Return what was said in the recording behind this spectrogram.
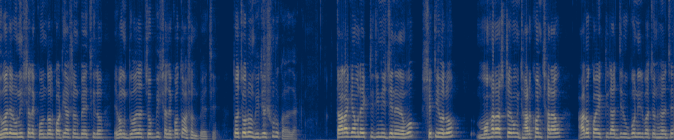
দু হাজার উনিশ সালে কোন দল কটি আসন পেয়েছিল এবং দু হাজার চব্বিশ সালে কত আসন পেয়েছে? তো চলুন ভিডিও শুরু করা যাক। তার আগে আমরা একটি জিনিস জেনে নেব, সেটি হলো মহারাষ্ট্র এবং ঝাড়খণ্ড ছাড়াও আরও কয়েকটি রাজ্যের উপনির্বাচন হয়েছে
